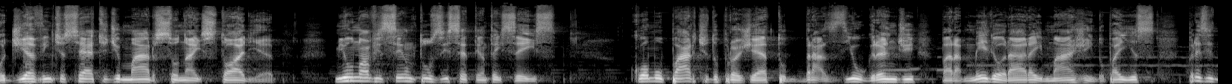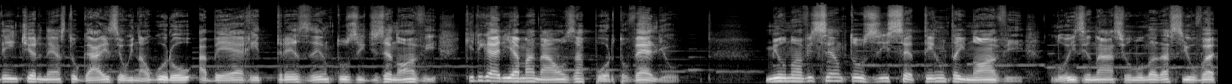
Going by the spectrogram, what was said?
O dia 27 de março na história, 1976. Como parte do projeto Brasil Grande para melhorar a imagem do país, presidente Ernesto Geisel inaugurou a BR-319, que ligaria Manaus a Porto Velho. 1979, Luiz Inácio Lula da Silva,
